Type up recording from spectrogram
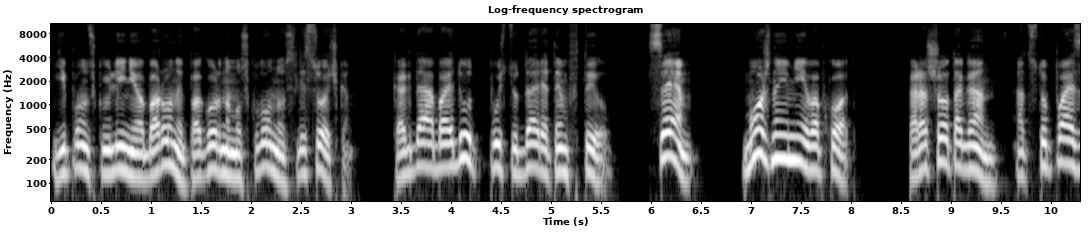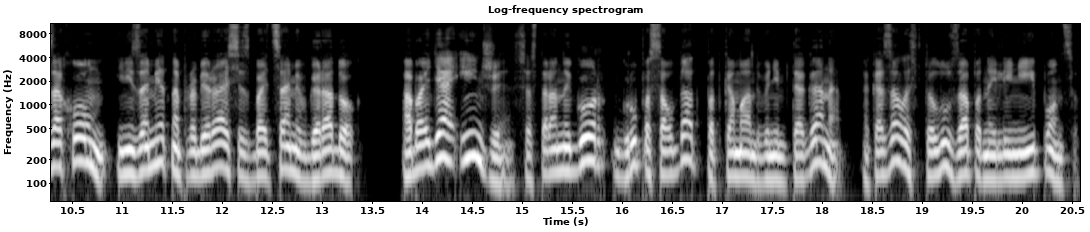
японскую линию обороны по горному склону с лесочком. Когда обойдут, пусть ударят им в тыл. Сэм, можно и мне в обход?» «Хорошо, Таган, отступай за холм и незаметно пробирайся с бойцами в городок». Обойдя Инджи, со стороны гор группа солдат под командованием Тагана оказалась в тылу западной линии японцев.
